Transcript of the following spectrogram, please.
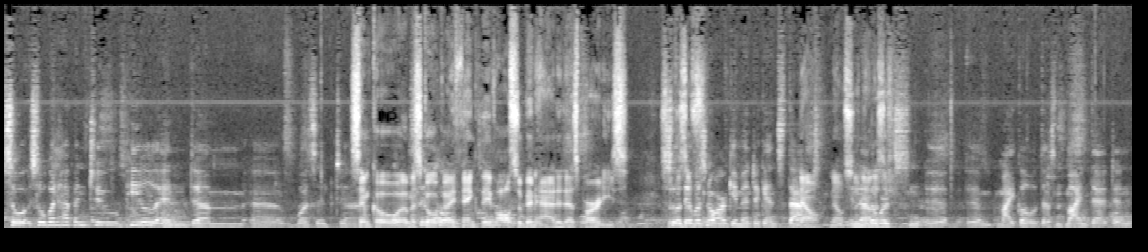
So, so what happened to Peel and um, uh, was it? Uh, Simcoe, uh, Muskoka, I Simcoe? think they've also been added as parties. So there was no argument against that. No, no. So In other words, uh, um, Michael doesn't mind that, and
